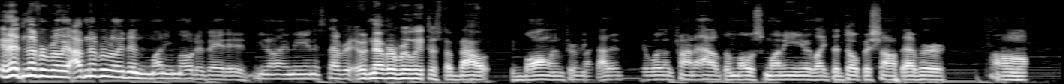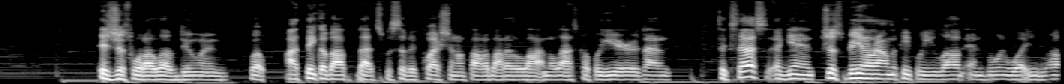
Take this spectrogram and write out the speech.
it had never really I've never really been money motivated. You know what I mean? It's never it was never really just about balling for me. Like I didn't, it wasn't trying to have the most money or like the dopest shop ever. Um, it's just what I love doing. But I think about that specific question. I thought about it a lot in the last couple years. And success, again, just being around the people you love and doing what you love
